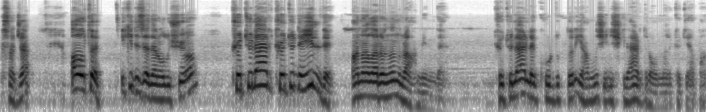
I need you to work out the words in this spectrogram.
kısaca. 6. iki dizeden oluşuyor. Kötüler kötü değildi analarının rahminde. Kötülerle kurdukları yanlış ilişkilerdir onları kötü yapan.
